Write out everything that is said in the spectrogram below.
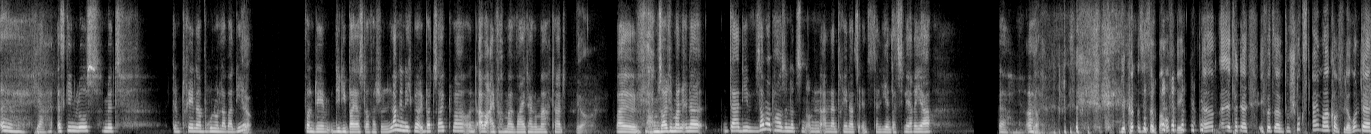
Äh, ja, es ging los mit dem Trainer Bruno Labbadia, ja, von dem Didi Beiersdorfer schon lange nicht mehr überzeugt war und aber einfach mal weitergemacht hat. ja. Weil warum sollte man in der, da die Sommerpause nutzen, um einen anderen Trainer zu installieren? Das wäre ja. Ja. Wir könnten uns jetzt darüber aufregen. Ähm, äh, Tanja, ich würde sagen, du schluckst einmal, kommst wieder runter,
